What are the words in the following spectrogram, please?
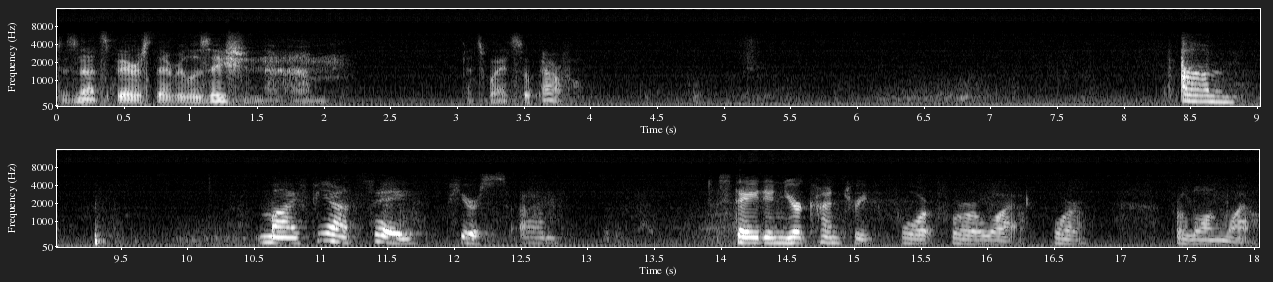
does not spare us that realization. Um, that's why it's so powerful. Um, my fiance, Pierce, um, stayed in your country for, for a while, for, for a long while.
